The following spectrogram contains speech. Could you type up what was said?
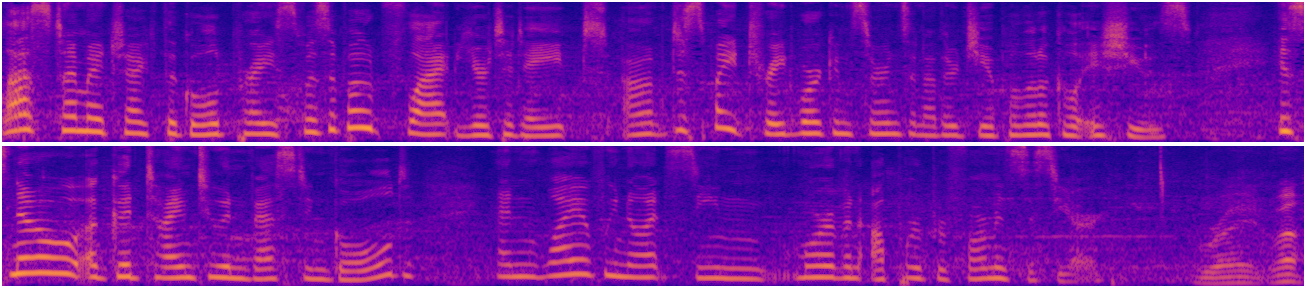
Last time I checked, the gold price was about flat year to date, uh, despite trade war concerns and other geopolitical issues. Is now a good time to invest in gold? And why have we not seen more of an upward performance this year? Right. Well,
